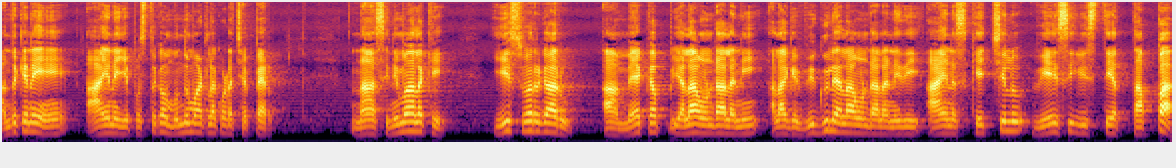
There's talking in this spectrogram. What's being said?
అందుకనే ఆయన ఈ పుస్తకం ముందు మాటలో కూడా చెప్పారు. నా సినిమాలకి ఈశ్వర్ గారు ఆ మేకప్ ఎలా ఉండాలని అలాగే విగ్గులు ఎలా ఉండాలనేది ఆయన స్కెచ్లు వేసి ఇస్తే తప్ప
